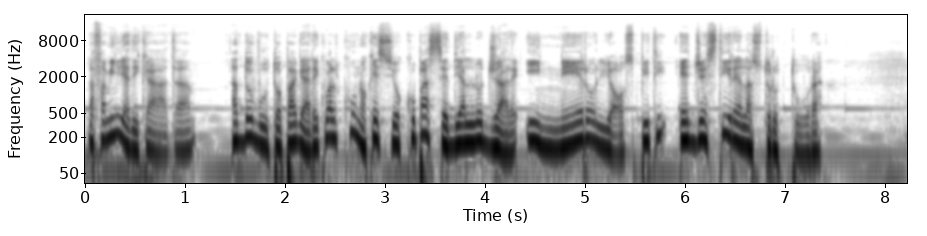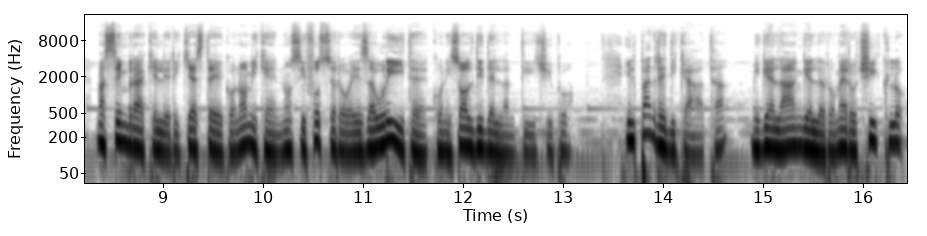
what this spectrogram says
la famiglia di Kata ha dovuto pagare qualcuno che si occupasse di alloggiare in nero gli ospiti e gestire la struttura. Ma sembra che le richieste economiche non si fossero esaurite con i soldi dell'anticipo. Il padre di Kata Miguel Angel Romero Ciclo,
